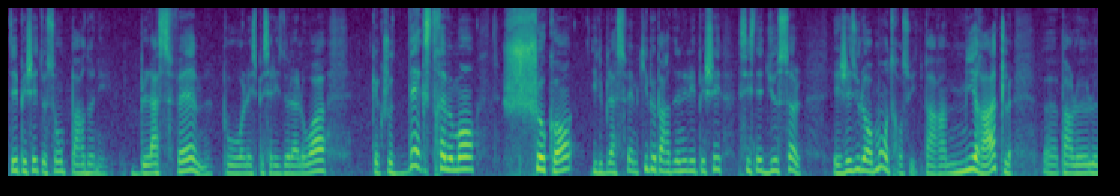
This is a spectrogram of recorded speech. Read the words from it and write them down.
tes péchés te sont pardonnés. Blasphème pour les spécialistes de la loi, quelque chose d'extrêmement choquant. Il blasphème. Qui peut pardonner les péchés si ce n'est Dieu seul? Et Jésus leur montre ensuite, par un miracle, euh, par le,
